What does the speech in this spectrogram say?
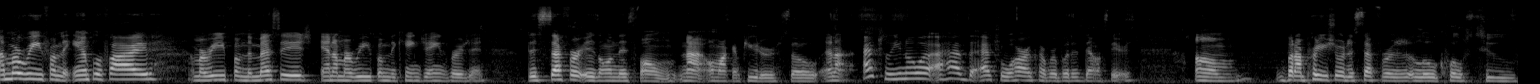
I'm gonna read from the Amplified, I'm gonna read from the Message, and I'm gonna read from the King James Version. The Cepher is on this phone, not on my computer. So, and I actually, you know what? I have the actual hardcover, but it's downstairs. Um, but I'm pretty sure the Cepher is a little close to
